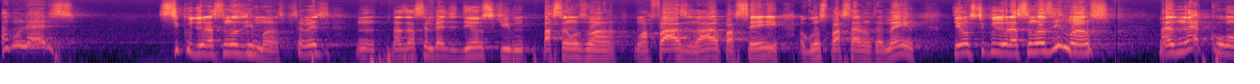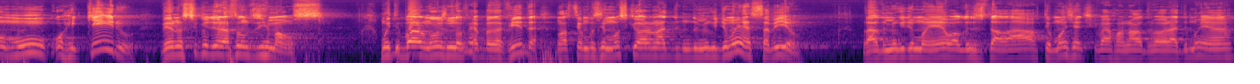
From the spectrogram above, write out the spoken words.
As mulheres. Ciclo de oração das irmãs, principalmente nas Assembleias de Deus, que passamos uma, uma fase lá, eu passei, alguns passaram também, tem um ciclo de oração das irmãs. Mas não é comum, corriqueiro, ver um ciclo de oração dos irmãos. Muito embora hoje, no Novembro da Vida, nós temos irmãos que oram lá domingo de manhã, sabiam? Lá domingo de manhã, o Aloysio está lá, tem um monte de gente que vai, Ronaldo vai orar de manhã.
